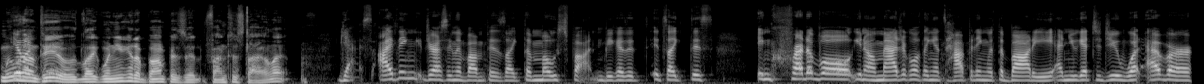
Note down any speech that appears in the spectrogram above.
Moving on to you. Like when you get a bump, is it fun to style it? Yes, I think dressing the bump is like the most fun because it's it's like this incredible, you know, magical thing that's happening with the body and you get to do whatever,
